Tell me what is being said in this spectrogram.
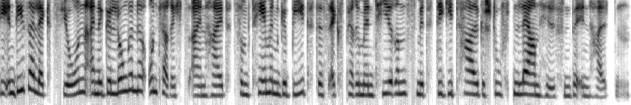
die in dieser Lektion eine gelungene Unterrichtseinheit zum Themengebiet des Experimentierens mit digital gestuften Lernhilfen beinhalten.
